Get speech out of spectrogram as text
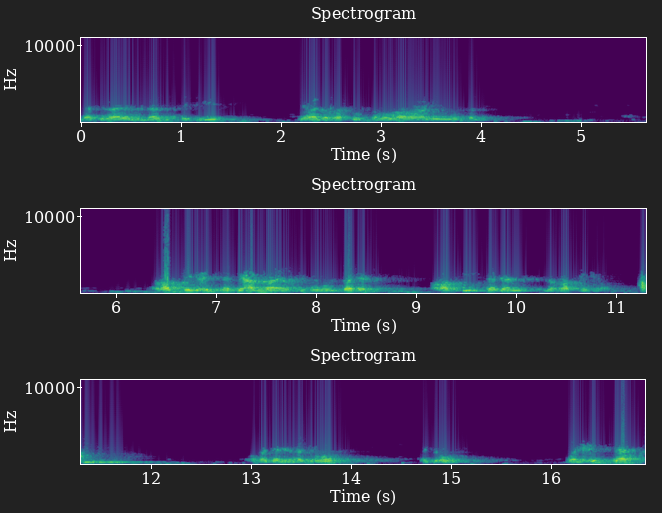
لكن هذا من باب التشريف لهذا الرسول صلى الله عليه وسلم. رب العزة عما يصفون بدل. ربي بدل من ربك وبدل المجرور مجرور والعزة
